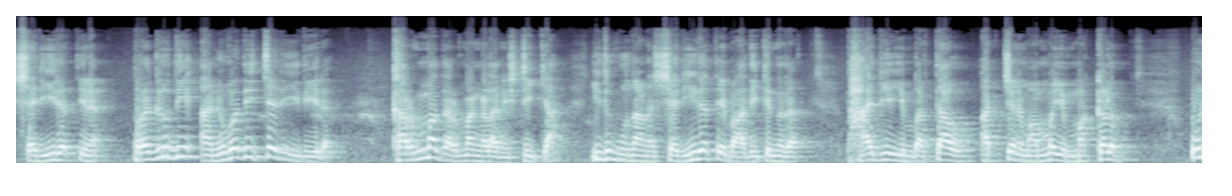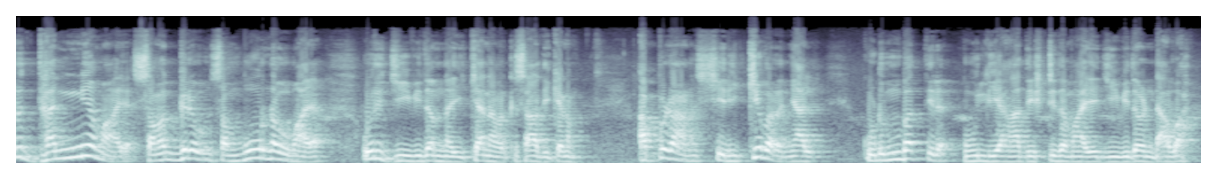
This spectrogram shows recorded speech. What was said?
ശരീരത്തിന് പ്രകൃതി അനുവദിച്ച രീതിയിൽ കർമ്മധർമ്മങ്ങൾ അനുഷ്ഠിക്കുക. ഇത് മൂന്നാണ് ശരീരത്തെ ബാധിക്കുന്നത്. ഭാര്യയും ഭർത്താവും അച്ഛനും അമ്മയും മക്കളും ഒരു ധന്യമായ സമഗ്രവും സമ്പൂർണവുമായ ഒരു ജീവിതം നയിക്കാൻ അവർക്ക് സാധിക്കണം. അപ്പോഴാണ് ശരിക്കു പറഞ്ഞാൽ കുടുംബത്തിൽ മൂല്യാധിഷ്ഠിതമായ ജീവിതം ഉണ്ടാവുക.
